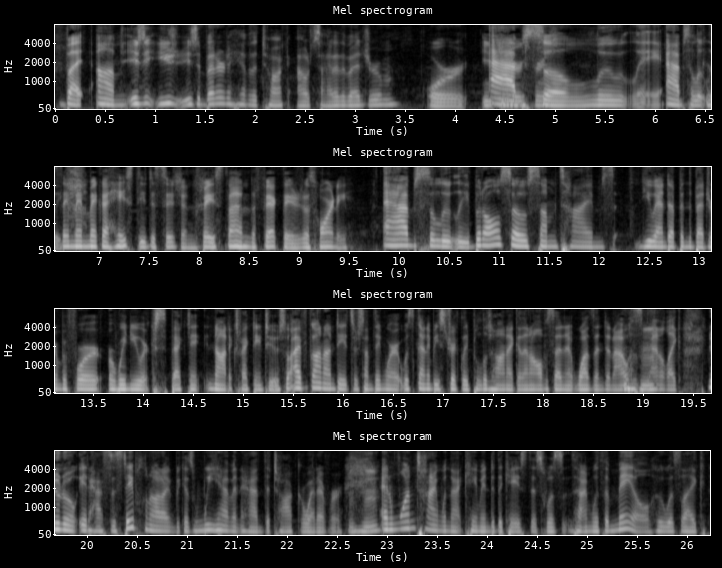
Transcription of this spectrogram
But um, Is it usu- is it better to have the talk outside of the bedroom or in, in your experience? absolutely, absolutely. they may make a hasty decision based on the fact that you're just horny. Absolutely, but also sometimes you end up in the bedroom before or when you were expecting not expecting to. So I've gone on dates or something where it was going to be strictly platonic, and then all of a sudden it wasn't, and I was Mhm. kind of like, no, no, it has to stay platonic because we haven't had the talk or whatever. Mhm. And one time when that came into the case, this was the time with a male who was like,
